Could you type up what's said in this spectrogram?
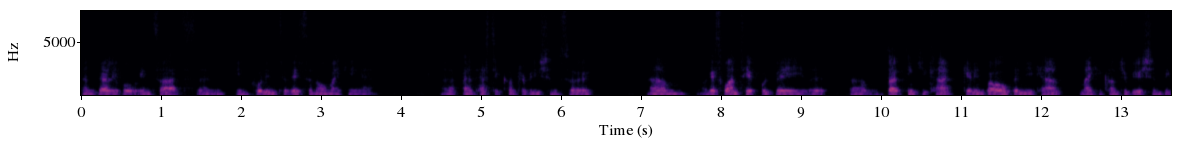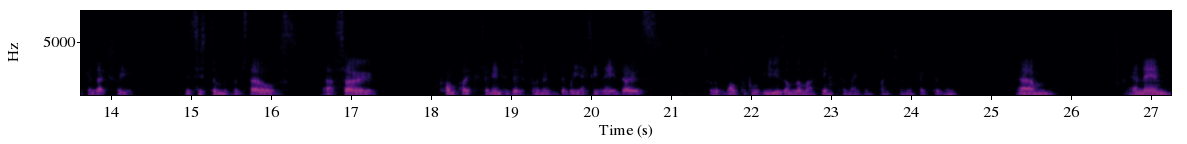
and valuable insights and input into this, and all making a, a fantastic contribution. So, um, I guess one tip would be that um, don't think you can't get involved and you can't make a contribution because actually the systems themselves are so complex and interdisciplinary that we actually need those sort of multiple views on them, I think, to make them function effectively. Um, and then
